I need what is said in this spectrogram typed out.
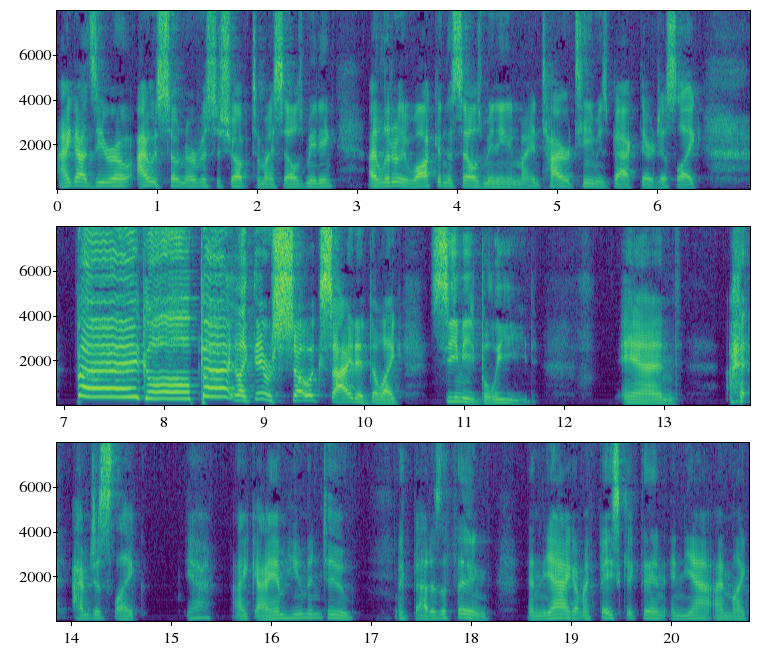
I got zero. I was so nervous to show up to my sales meeting. I literally walk in the sales meeting and my entire team is back there just like, bagel, oh, bag. Like they were so excited to like see me bleed. And I, I'm just like, yeah, like I am human too. Like that is a thing. And yeah, I got my face kicked in. And yeah, I'm like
